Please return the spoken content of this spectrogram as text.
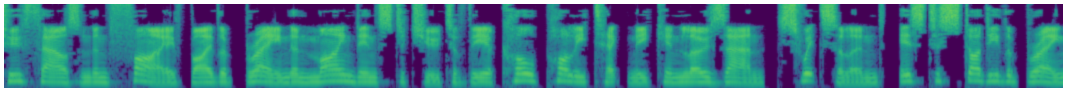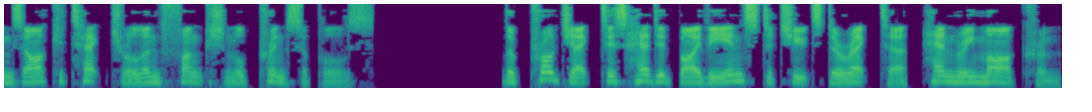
2005 by the Brain and Mind Institute of the École Polytechnique in Lausanne, Switzerland, is to study the brain's architectural and functional principles. The project is headed by the Institute's director, Henry Markram.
